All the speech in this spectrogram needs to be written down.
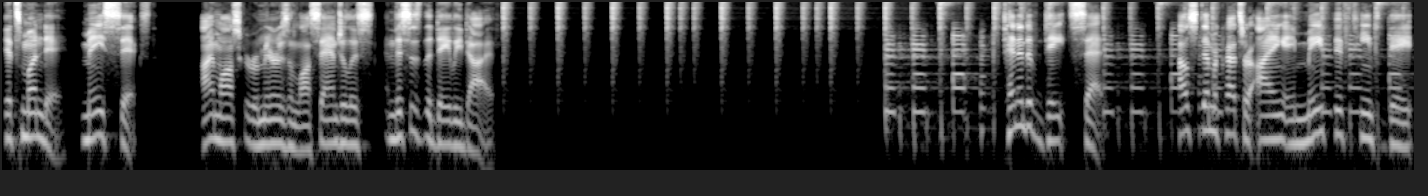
It's Monday, May 6th. I'm Oscar Ramirez in Los Angeles, and this is the Daily Dive. Tentative date set. House Democrats are eyeing a May 15th date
